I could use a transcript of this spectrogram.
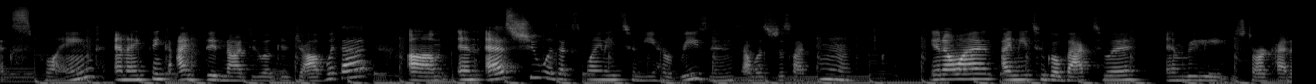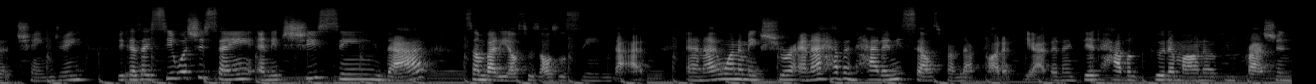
explained. And I think I did not do a good job with that. Um, and as she was explaining to me her reasons, I was just like, hmm, you know what? I need to go back to it and really start kind of changing because I see what she's saying. And if she's seeing that, somebody else is also seeing that. And I want to make sure, and I haven't had any sales from that product yet. And I did have a good amount of impressions.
